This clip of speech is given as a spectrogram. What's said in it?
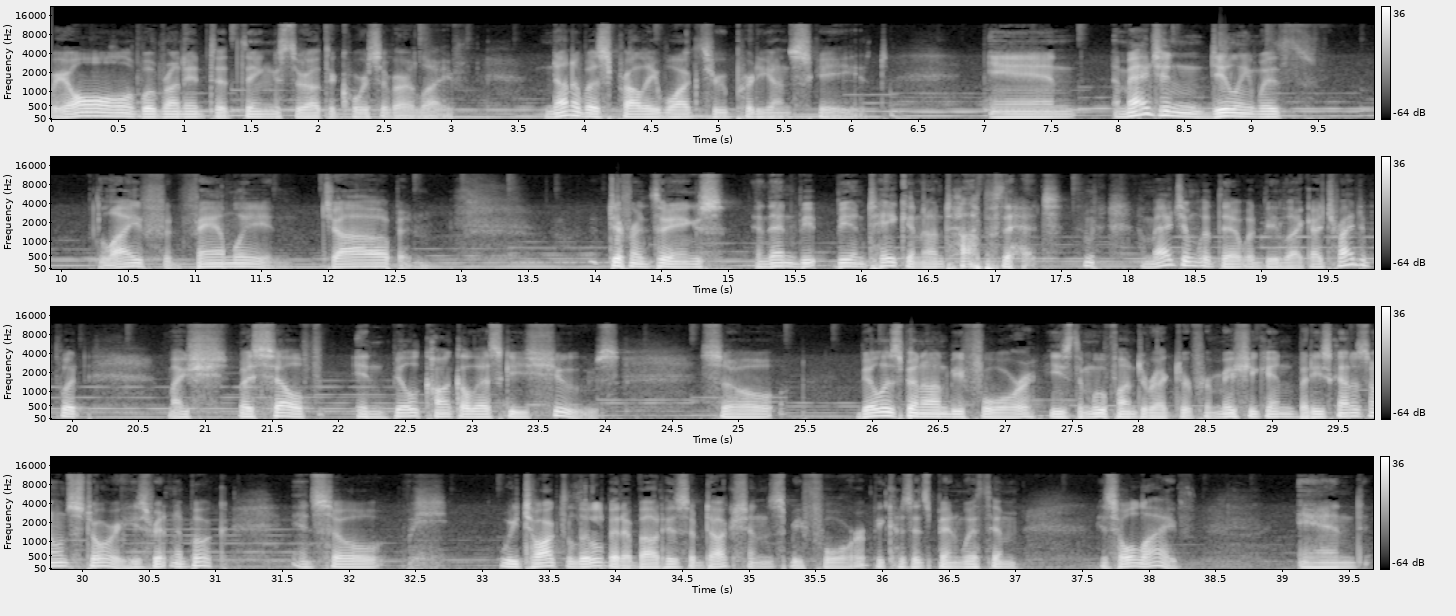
We all will run into things throughout the course of our life. None of us probably walk through pretty unscathed. And imagine dealing with life and family and job and different things and then be, being taken on top of that. imagine what that would be like. I tried to put my sh- myself in Bill Konkolesky's shoes. So Bill has been on before. He's the MUFON director for Michigan, but he's got his own story. He's written a book. And so he, we talked a little bit about his abductions before because it's been with him his whole life. And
